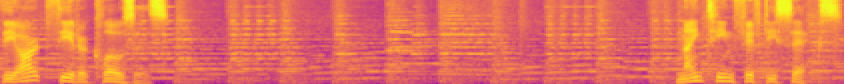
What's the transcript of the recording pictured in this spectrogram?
The Art Theater closes. Nineteen fifty-six.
